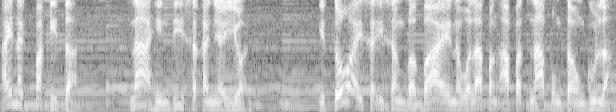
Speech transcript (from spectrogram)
ay nagpakita na hindi sa kanya iyon. Ito ay sa isang babae na wala pang apat na pung taong gulang.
